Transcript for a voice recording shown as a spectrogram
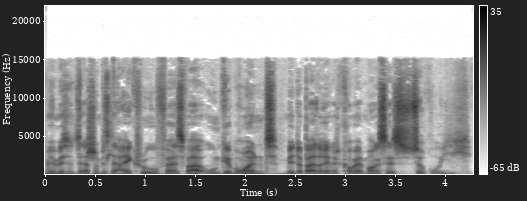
Wir müssen uns erst ein bisschen eingrooven. Es war ungewohnt. Mitarbeiterinnen kommen morgens ist so ruhig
